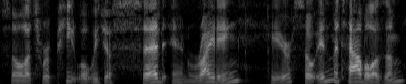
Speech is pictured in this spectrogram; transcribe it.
So let's repeat what we just said in writing here. So in metabolism,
